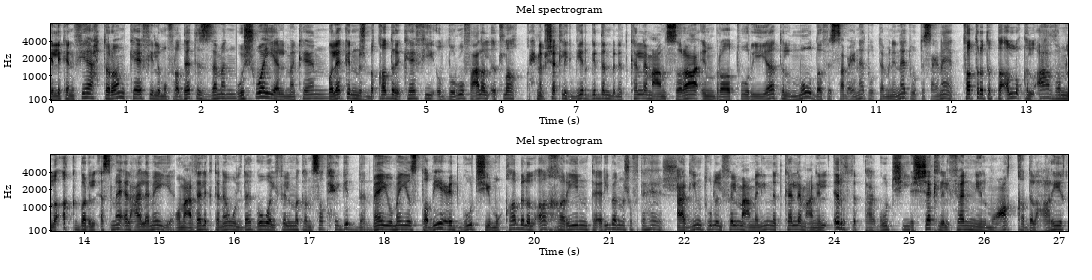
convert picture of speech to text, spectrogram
اللي كان فيها احترام كافي لمفردات الزمن وشوية المكان ولكن مش بقدر كافي الظروف على الإطلاق. إحنا بشكل كبير جدا بنتكلم عن صراع إمبراطوريات الموضة في السبعينات والثمانينات والتسعينات فترة التألق الأعظم لأكبر الأسماء العالمية. ومع ذلك تناول ده جوه الفيلم كان سطحي جدا. ما يميز طبيعة جوتشي مقابل الآخرين تقريبا ما شفتهاش. قاعدين طول الفيلم عمالين نتكلم عن الإرث بتاع جوتشي الشكل الفني المعقد العريق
